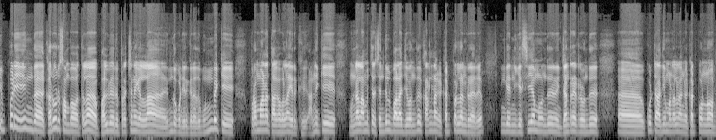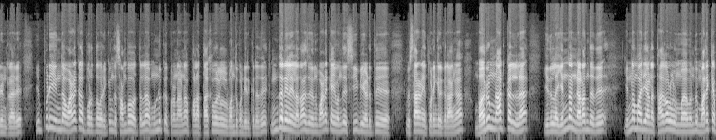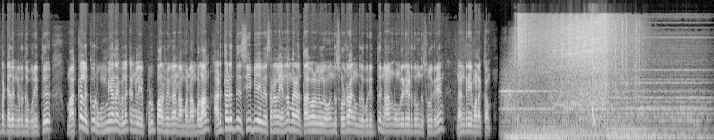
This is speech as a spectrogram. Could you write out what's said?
இப்படி இந்த கரூர் சம்பவத்தில் பல்வேறு பிரச்சனைகள்லாம் இருந்து கொண்டிருக்கிறது. உண்மைக்கு புறம்பான தகவலாம் இருக்குது அன்னைக்கு முன்னாள் அமைச்சர் செந்தில் பாலாஜி வந்து கரண்ட் நாங்கள் கட் பண்ணலன்றாரு. இங்கே இன்றைக்கி சிஎம் வந்து ஜென்ரேட்டர் வந்து கூட்டம் அதிகமானாலும் நாங்கள் கட் பண்ணோம் அப்படின்றாரு. இப்படி இந்த வழக்கை பொறுத்த வரைக்கும் இந்த சம்பவத்தில் முன்னுக்கு பிறனான பல தகவல்கள் வந்து கொண்டிருக்கிறது. இந்த நிலையில் தான் வழக்கை வந்து சிபிஐ எடுத்து விசாரணையை தொடங்கியிருக்கிறாங்க. வரும் நாட்களில் இதில் என்ன நடந்தது என்ன மாதிரியான தகவல்கள் ம- வந்து மறைக்கப்பட்டதுங்கிறது குறித்து மக்களுக்கு ஒரு உண்மையான விளக்கங்களை கொடுப்பார்கள் என நம்ம நம்பலாம். அடுத்தடுத்து சிபிஐ விசாரணையில் என்ன மாதிரியான தகவல்கள் வந்து சொல்கிறாங்கன்றது குறித்து நான் உங்களிடையே எடுத்து வந்து சொல்கிறேன். நன்றி வணக்கம்.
